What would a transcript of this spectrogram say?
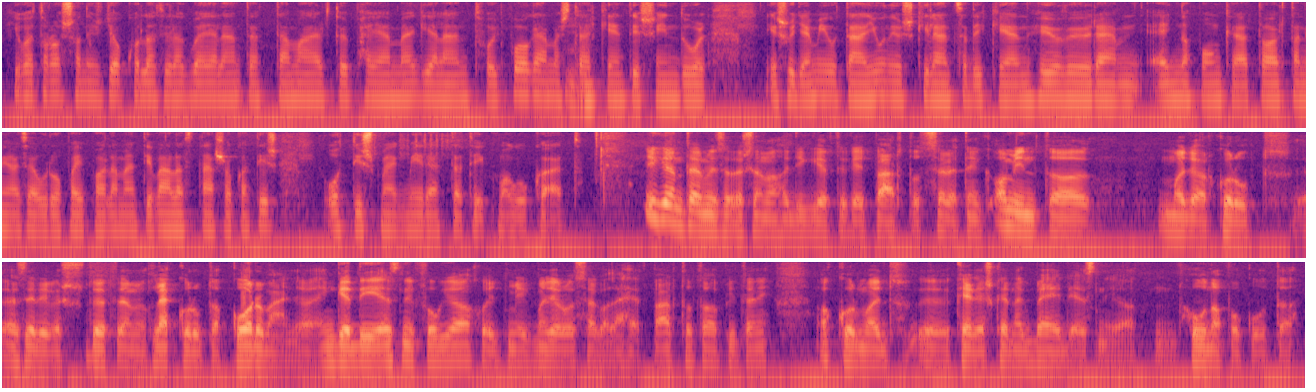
hivatalosan is gyakorlatilag bejelentette már, több helyen megjelent, hogy polgármesterként is indul, és ugye miután június 9-én jövőre egy napon kell tartani az európai parlamenti választásokat is, ott is megmérettetik magukat. Igen, természetesen, ahogy ígértük, egy pártot szeretnénk. Amint a magyar korrupt, ezer éves történelmünk legkorruptabb kormánya engedélyezni fogja, hogy még Magyarországon lehet pártot alapítani, akkor majd kereskednek bejegyezni a hónapok óta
